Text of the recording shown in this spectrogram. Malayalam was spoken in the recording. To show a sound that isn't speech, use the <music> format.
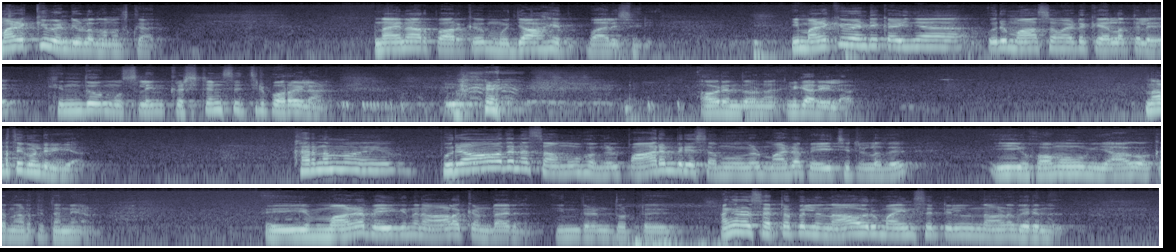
മഴയ്ക്ക് വേണ്ടിയുള്ള നമസ്കാരം. നയനാർ പാർക്ക് മുജാഹിദ് ബാലുശ്ശേരി. ഈ മഴയ്ക്ക് വേണ്ടി കഴിഞ്ഞ ഒരു മാസമായിട്ട് കേരളത്തിൽ ഹിന്ദു മുസ്ലിം ക്രിസ്ത്യൻസ് ഇച്ചിരി പുറകിലാണ്. അവരെന്താണ്? എനിക്കറിയില്ല. നടത്തിക്കൊണ്ടിരിക്കുക കാരണം പുരാതന സമൂഹങ്ങൾ പാരമ്പര്യ സമൂഹങ്ങൾ മഴ പെയ്ച്ചിട്ടുള്ളത് ഈ ഹോമവും യാഗവും ഒക്കെ നടത്തി തന്നെയാണ്. ഈ മഴ പെയ്യ്ക്കുന്ന ആളൊക്കെ ഉണ്ടായിരുന്നു ഇന്ദ്രൻ തൊട്ട്. അങ്ങനെ ഒരു സെറ്റപ്പിൽ നിന്ന് ആ ഒരു മൈൻഡ് സെറ്റിൽ നിന്നാണ് വരുന്നത്.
